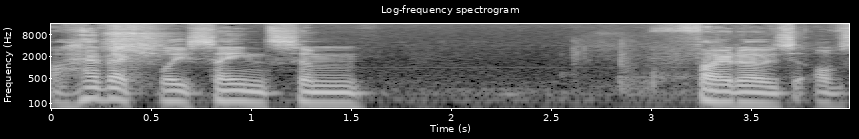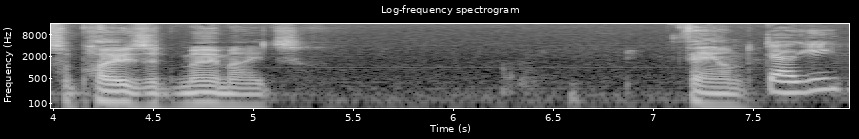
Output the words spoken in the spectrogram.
I have actually seen some photos of supposed mermaids found. Dougie,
